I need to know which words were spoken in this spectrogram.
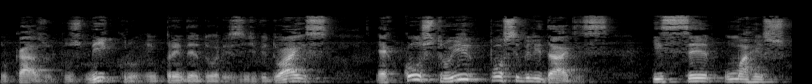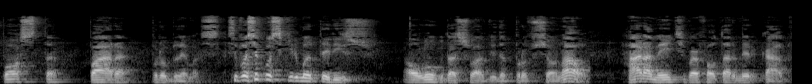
no caso dos microempreendedores individuais, é construir possibilidades e ser uma resposta para problemas. Se você conseguir manter isso ao longo da sua vida profissional, raramente vai faltar mercado.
